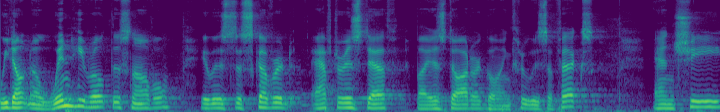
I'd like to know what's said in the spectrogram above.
we don't know when he wrote this novel. It was discovered after his death by his daughter going through his effects, and she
